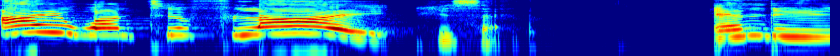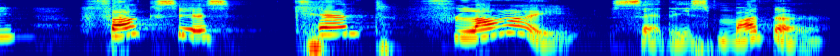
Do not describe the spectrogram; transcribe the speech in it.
I want to fly, he said. Andy, foxes can't fly, said his mother.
